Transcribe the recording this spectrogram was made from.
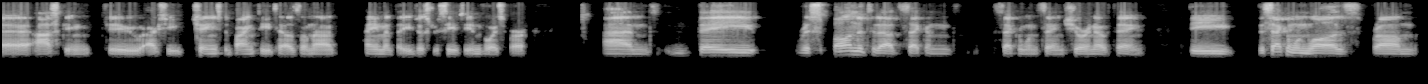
uh, asking to actually change the bank details on that payment that you just received the invoice for. And they responded to that second second one saying, "Sure, no thing." The the second one was from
